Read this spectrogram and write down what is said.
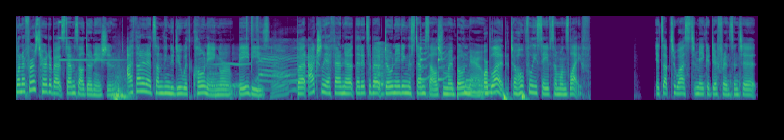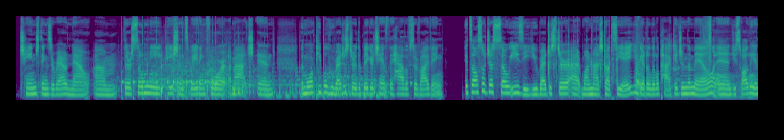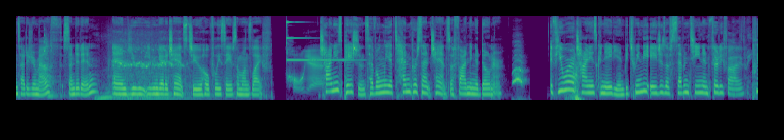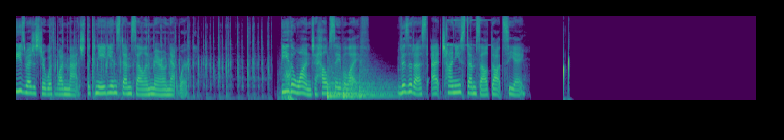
When I first heard about stem cell donation, I thought it had something to do with cloning or babies. But actually, I found out that it's about donating the stem cells from my bone marrow or blood to hopefully save someone's life. It's up to us to make a difference and to change things around now. Um, there are so many patients waiting for a match, and the more people who register, the bigger chance they have of surviving. It's also just so easy. You register at onematch.ca, you get a little package in the mail, and you swab the inside of your mouth, send it in, and you even get a chance to hopefully save someone's life. Oh, Chinese patients have only a 10% chance of finding a donor. If you are a Chinese Canadian between the ages of 17 and 35, please register with One Match, the Canadian Stem Cell and Marrow Network. Be the one to help save a life. Visit us at ChineseStemCell.ca.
